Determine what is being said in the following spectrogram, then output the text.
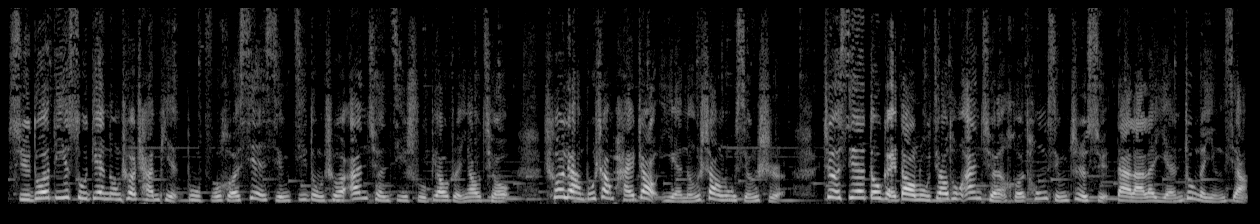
许多低速电动车产品不符合现行机动车安全技术标准要求，车辆不上牌照也能上路行驶，这些都给道路交通安全和通行秩序带来了严重的影响。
